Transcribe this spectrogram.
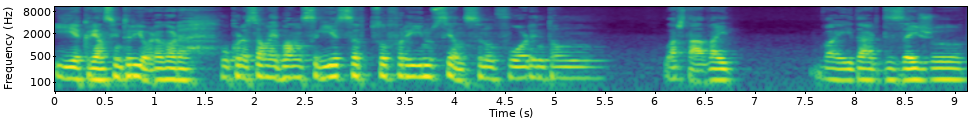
E a criança interior. Agora, o coração é bom seguir se a pessoa for inocente. Se não for, então lá está, vai, vai dar desejo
